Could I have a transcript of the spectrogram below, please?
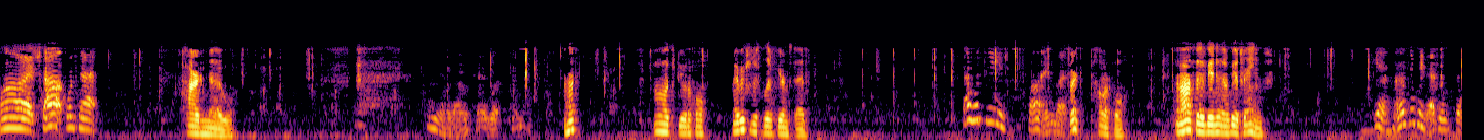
Oh my gosh, stop What's that. Hard no. I'm never going to say what. Uh huh. Oh, it's beautiful. Maybe we should just live here instead. That would be fun, but It's very colorful. And honestly, it'd be a, it'd be a change. yeah, I don't think we've ever built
